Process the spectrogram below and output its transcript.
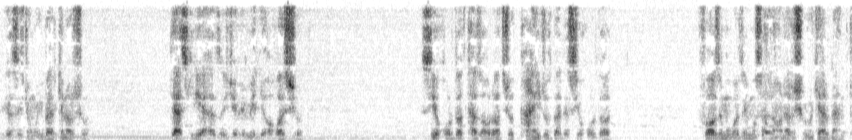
ریاست جمهوری برکنار شد. دستگیری اعضای جبهه ملی آغاز شد. سی خرداد تظاهرات شد. پنج روز بعد سی خرداد فاز مبارزه مسلحانه رو شروع کردند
